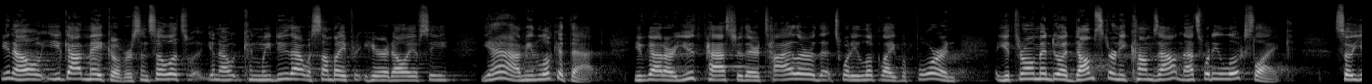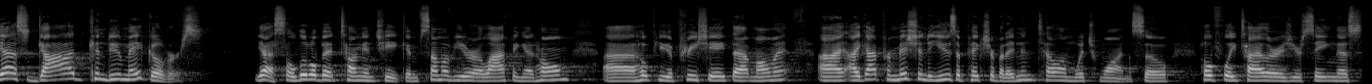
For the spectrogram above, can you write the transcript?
you know, you got makeovers. And so let's, you know, can we do that with somebody here at LAFC? Yeah, I mean, look at that. You've got our youth pastor there, Tyler, that's what he looked like before. And you throw him into a dumpster and he comes out and that's what he looks like. So, yes, God can do makeovers. Yes, a little bit tongue in cheek. And some of you are laughing at home. I uh, hope you appreciate that moment. Uh, I got permission to use a picture, but I didn't tell them which one. So hopefully, Tyler, as you're seeing this,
